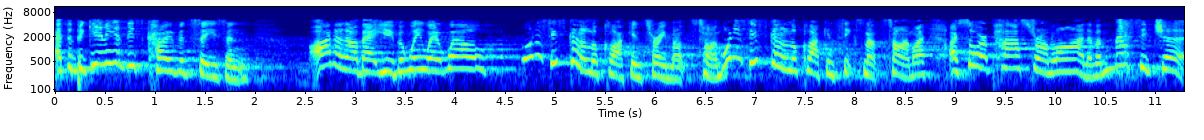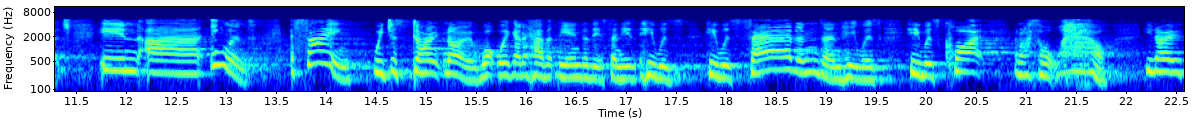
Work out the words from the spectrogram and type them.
At the beginning of this COVID season, I don't know about you, but we went, well, what is this going to look like in three months' time? What is this going to look like in six months' time? I, I saw a pastor online of a massive church in uh, England saying, we just don't know what we're going to have at the end of this. And he, he, was, he was saddened and he was, he was quite, and I thought, wow, you know,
